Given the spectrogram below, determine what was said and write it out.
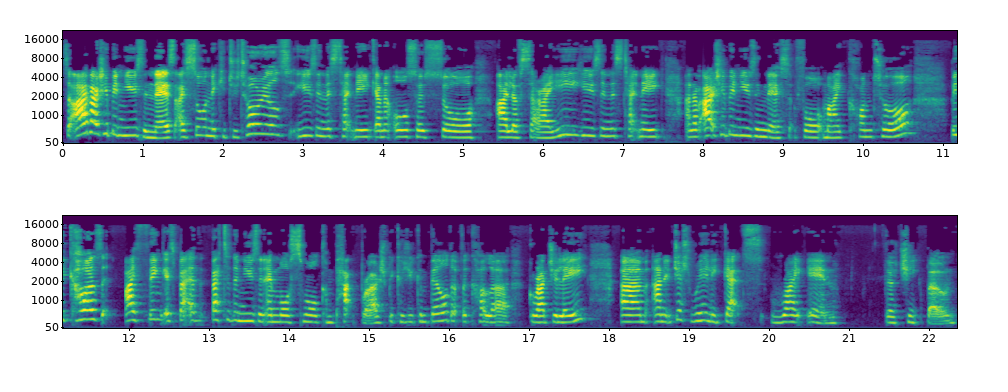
So I've actually been using this. I saw NikkieTutorials using this technique and I also saw iluvsarahii using this technique and I've actually been using this for my contour because I think it's better better than using a more small compact brush because you can build up the colour gradually um, and it just really gets right in the cheekbone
